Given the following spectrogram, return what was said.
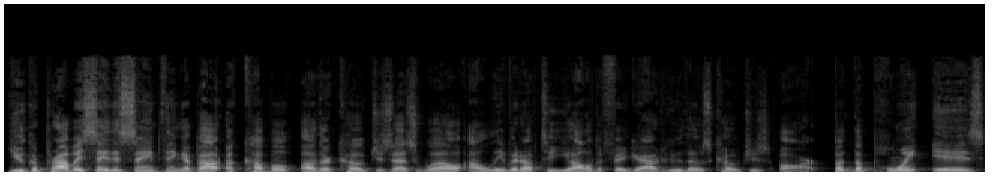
You could probably say the same thing about a couple of other coaches as well. I'll leave it up to y'all to figure out who those coaches are. But the point is,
